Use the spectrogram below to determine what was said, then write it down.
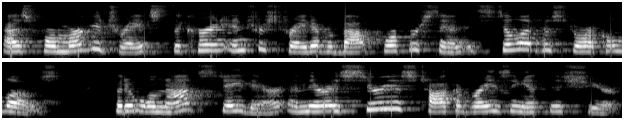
As for mortgage rates, the current interest rate of about 4% is still at historical lows, but it will not stay there, and there is serious talk of raising it this year.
